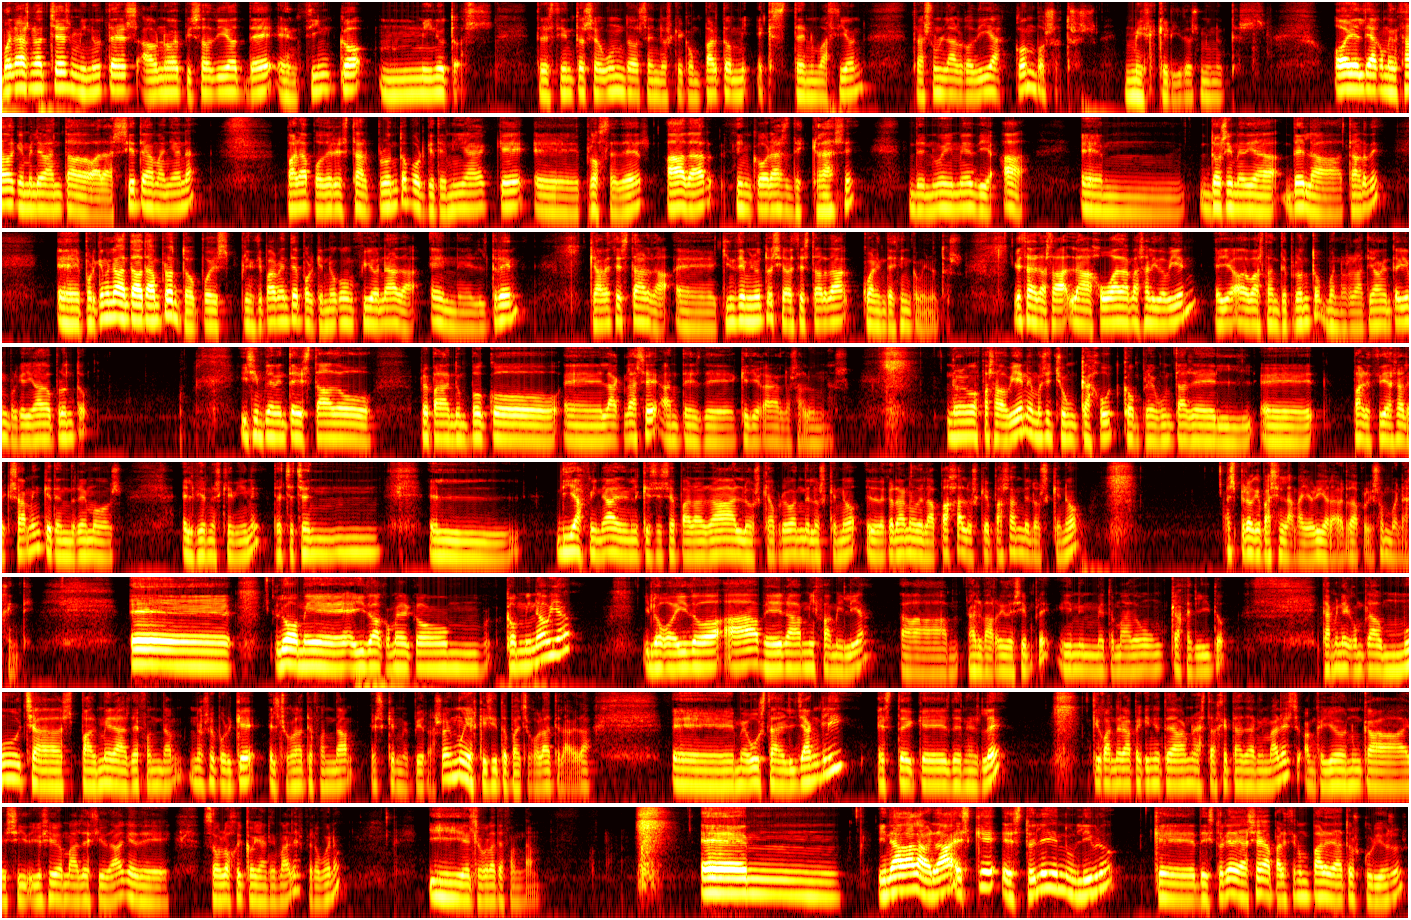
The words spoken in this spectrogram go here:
Buenas noches, minutes a un nuevo episodio de En 5 minutos. 300 segundos en los que comparto mi extenuación tras un largo día con vosotros, mis queridos minutes. Hoy el día ha comenzado que me he levantado a las 7 de la mañana para poder estar pronto porque tenía que eh, proceder a dar 5 horas de clase de 9 y media a eh, 2 y media de la tarde. Eh, ¿Por qué me he levantado tan pronto? Pues principalmente porque no confío nada en el tren, que a veces tarda 15 eh, minutos y a veces tarda 45 minutos. Esta vez la, la jugada me ha salido bien, he llegado bastante pronto, bueno, relativamente bien porque he llegado pronto. Y simplemente he estado preparando un poco eh, la clase antes de que llegaran los alumnos. Nos lo hemos pasado bien, hemos hecho un Kahoot con preguntas parecidas al examen que tendremos el viernes que viene. El día final en el que se separará los que aprueban de los que no, el grano de la paja, los que pasan de los que no. Espero que pasen la mayoría, la verdad, porque son buena gente. Eh, luego me he ido a comer con, con, mi novia y luego he ido a ver a mi familia al barrio de siempre y me he tomado un cafelito. También he comprado muchas palmeras de fondant. No sé por qué el chocolate fondant es que me pierdo. Soy muy exquisito para el chocolate, la verdad. Eh, me gusta el Yangli, este que es de Nestlé que cuando era pequeño te daban unas tarjetas de animales, aunque yo nunca he sido, yo he sido más de ciudad que de zoológico y animales, pero bueno. Y el chocolate fondant. Em, y nada, la verdad es que estoy leyendo un libro que de historia de Asia aparecen un par de datos curiosos.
